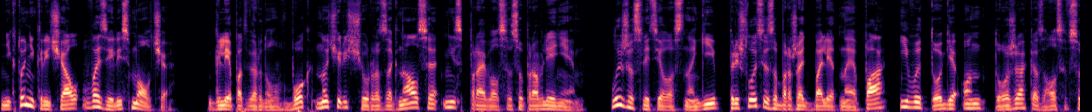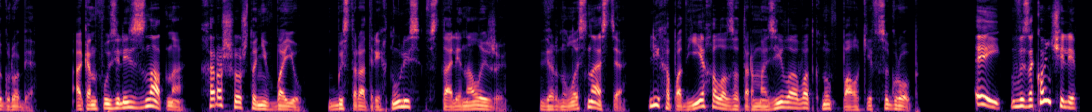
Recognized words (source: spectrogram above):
Никто не кричал, возились молча. Глеб отвернул в бок, но чересчур разогнался, не справился с управлением. Лыжа слетела с ноги, пришлось изображать балетное па, и в итоге он тоже оказался в сугробе. Оконфузились знатно. Хорошо, что не в бою. Быстро отряхнулись, встали на лыжи. Вернулась Настя. Лихо подъехала, затормозила, воткнув палки в сугроб. «Эй, вы закончили?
